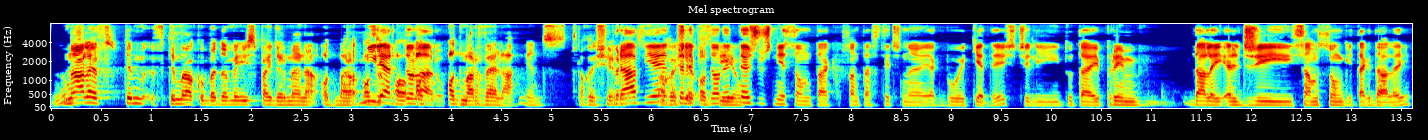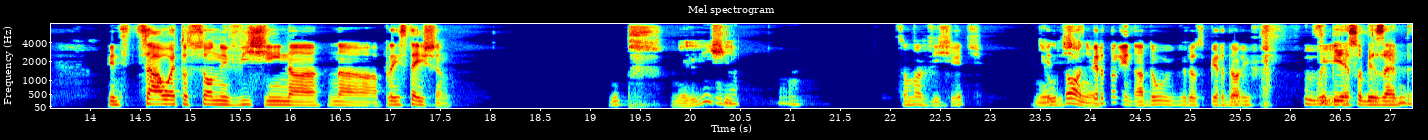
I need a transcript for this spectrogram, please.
No, no ale w tym, w tym roku będą mieli Spidermana od, Mar Miliard od, dolarów. Od, od, Marvela, więc trochę się Prawie trochę telewizory się też już nie są tak fantastyczne, jak były kiedyś, czyli tutaj Prym, dalej LG, Samsung i tak dalej. Więc całe to Sony wisi na, na PlayStation. Pff, niech wisi. Co ma wisieć? Nie Kiedyś utonie. Spierdoli na dół i rozpierdoli. Wybije sobie zęby.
